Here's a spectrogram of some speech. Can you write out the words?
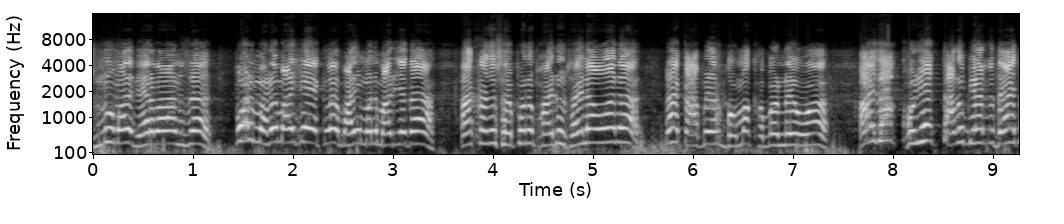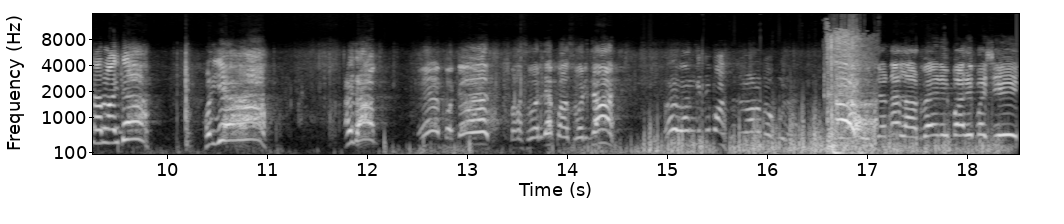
જૂનું મારે ઘેર વાળવાનું છે. પણ મને મારી જાય એકલા ભાઈ મને મારી જતા. આખા તો સરપંચનો ફાયદો થયેલા લાવો ને. ના કાપી ગામમાં ખબર નહીં હોય. આઈ જા ખોડિયા તારું બેર તો થાય તારું આઈ જા. ખોડિયા આઈ જા. એ ભગત પાસવર્ડ જા પાસવર્ડ જા. હવે વાંગી પાછું જવાનું બાબુલા ઉતરના લાડવાય નહીં પાડી પછી.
